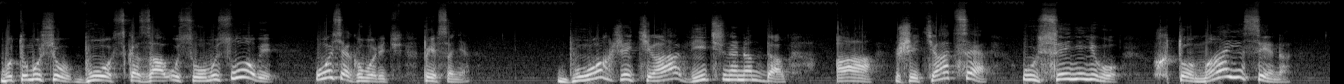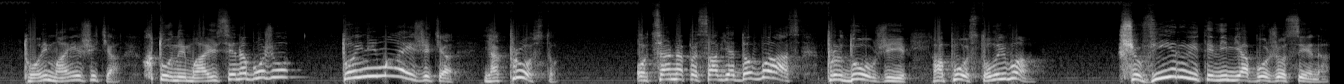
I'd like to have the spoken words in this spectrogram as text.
Бо тому що Бог сказав у своєму слові. Ось як говорить Писання. Бог життя вічне нам дав, а життя це у сині Його. Хто має сина, той має життя. Хто не має сина Божого, той не має життя. Як просто. Оце написав я до вас, продовжує апостол Іван, що віруєте в ім'я Божого Сина.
